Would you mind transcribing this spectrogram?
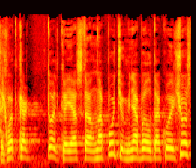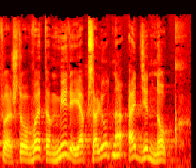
Так вот, как только я стал на путь, у меня было такое чувство, что в этом мире я абсолютно одинок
